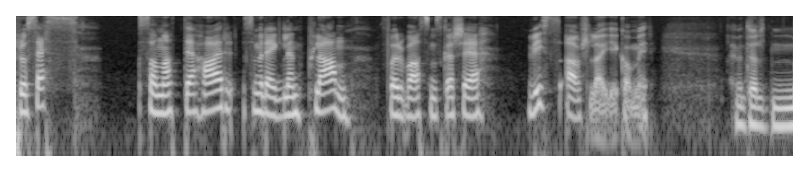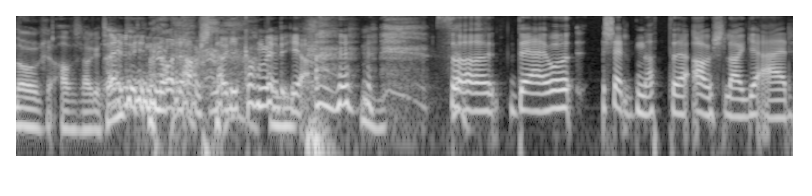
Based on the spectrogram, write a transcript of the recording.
prosess, sånn at jeg har som regel en plan for hva som skal skje hvis avslaget kommer. Eventuelt når avslaget kommer? Eller når avslaget kommer, ja. Så det er jo sjelden at eh, avslaget er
